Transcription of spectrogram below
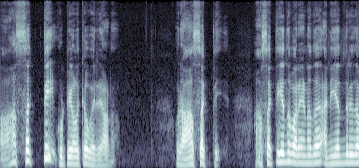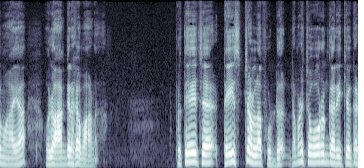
ആസക്തി കുട്ടികൾക്ക് വരികയാണ്. ഒരു ആസക്തി. ആസക്തി എന്ന് പറയുന്നത് അനിയന്ത്രിതമായ ഒരു ആഗ്രഹമാണ്. പ്രത്യേകിച്ച് ടേസ്റ്റുള്ള ഫുഡ് നമ്മുടെ ചോറും കറിക്കൊക്കെ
